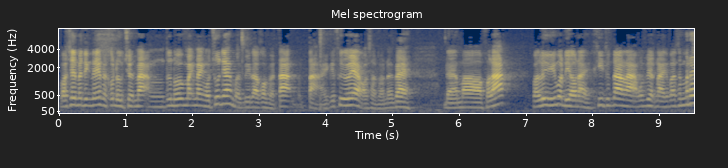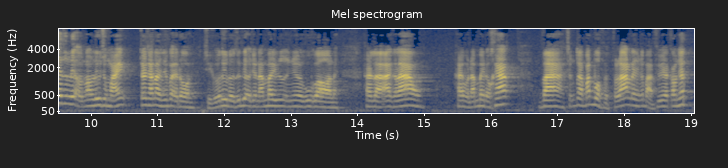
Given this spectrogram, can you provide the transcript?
và trên máy tính đấy phải có đường truyền mạng tương đối mạnh mạnh một chút nhé bởi vì là còn phải ta, tải cái firmware của sản phẩm này về để mà flash. Và lưu ý một điều này khi chúng ta làm cái việc này chúng ta sẽ mất hết dữ liệu nó lưu trong máy. Chắc chắn là như vậy rồi chỉ có lưu được dữ liệu trên đám mây ví dụ như Google này hay là iCloud hay một đám mây nào khác. Và chúng ta bắt buộc phải flash lên cái bản firmware cao nhất.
